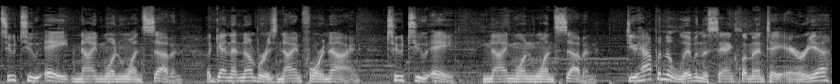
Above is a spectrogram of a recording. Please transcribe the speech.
228 9117. Again, that number is 949 228 9117. Do you happen to live in the San Clemente area?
